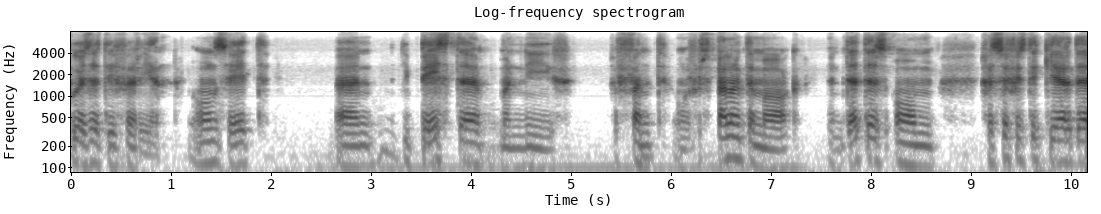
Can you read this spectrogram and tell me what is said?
positief vir reën. Ons het 'n die beste manier gevind om 'n voorspelling te maak en dit is om gesofistikeerde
